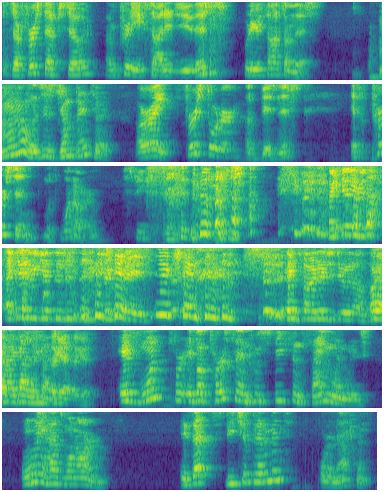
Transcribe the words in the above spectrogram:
it's our first episode. I'm pretty excited to do this. What are your thoughts on this? I don't know. Let's just jump into it. All right, first order of business. If a person with one arm speaks sign language, I can't even. I can't even get through this straight face. you can't even. It's harder to do it on. All right, I got it. I got it. Okay. Okay. If one, for if a person who speaks in sign language only has one arm, is that speech impediment or an accent?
